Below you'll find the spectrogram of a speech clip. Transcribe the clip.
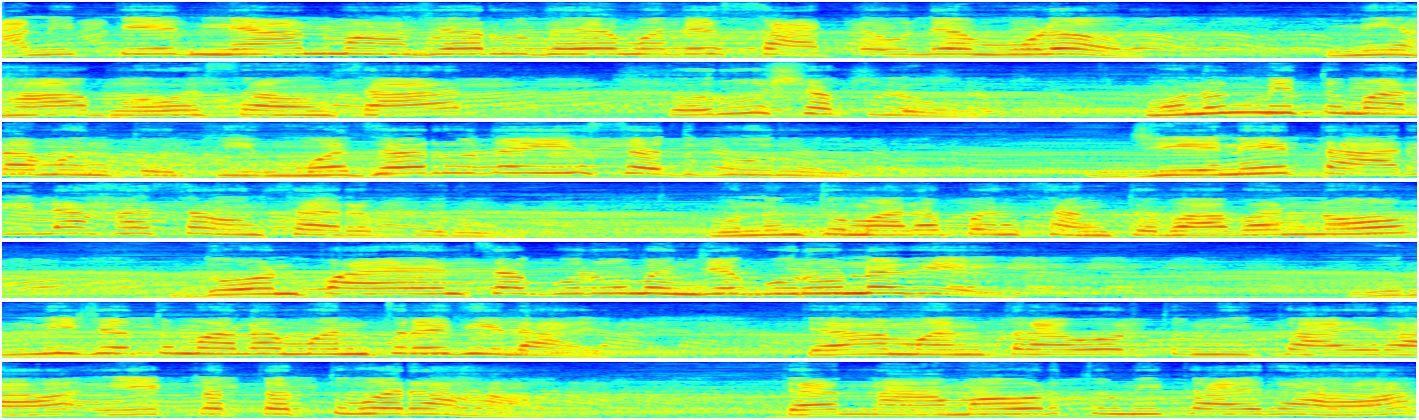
आणि ते ज्ञान माझ्या हृदयामध्ये साठवल्यामुळं मी हा भवसंसार करू शकलो. म्हणून मी तुम्हाला म्हणतो की मज हृदयी सद्गुरू जेने तारीला हा संसार पुरू. म्हणून तुम्हाला पण सांगतो बाबांनो दोन पायांचा गुरु म्हणजे गुरु नव्हे. गुरुनी जे तुम्हाला मंत्र दिलाय त्या मंत्रावर तुम्ही काय राहा एकतत्व राहा. त्या नामावर तुम्ही काय राहा?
